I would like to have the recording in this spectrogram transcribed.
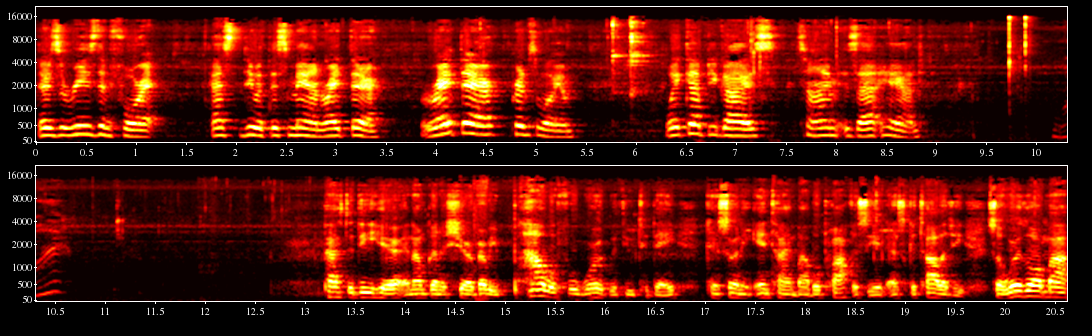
there's a reason for it. it. Has to do with this man right there. Right there, Prince William. Wake up, you guys. Time is at hand. Pastor D here, and I'm going to share a very powerful word with you today concerning end time Bible prophecy and eschatology. So, where's all my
